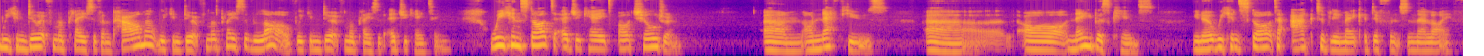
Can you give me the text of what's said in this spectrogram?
we can do it from a place of empowerment. We can do it from a place of love. We can do it from a place of educating. We can start to educate our children, um, our nephews, uh, our neighbors' kids. You know, we can start to actively make a difference in their life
